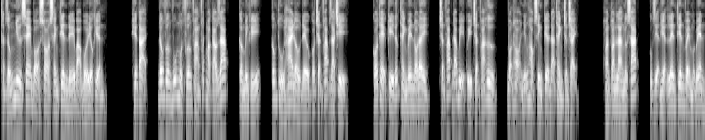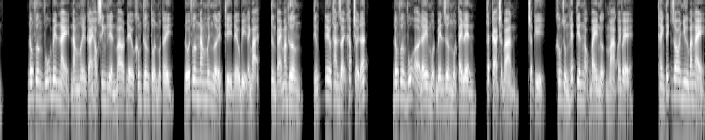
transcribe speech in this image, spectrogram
thật giống như xe bỏ so sánh thiên đế bảo bối điều khiển. Hiện tại, đông phương vũ một phương phảng phất mặc áo giáp, cầm binh khí, công thủ hai đầu đều có trận pháp gia trì. Có thể kỳ đức thành bên đó đây, trận pháp đã bị quỷ trận phá hư, bọn họ những học sinh kia đã thành trận chạy. Hoàn toàn là ngược sát, cục diện hiện lên thiên về một bên đông phương vũ bên này năm mươi cái học sinh liền bao đều không thương tổn một cây, đối phương năm mươi người thì đều bị đánh bại, từng cái mang thương, tiếng kêu than dậy khắp trời đất. Đông phương vũ ở đây một bên dương một tay lên, tất cả trận bàn, trận kỳ, không dùng hết tiên ngọc bay ngược mà quay về. Thành tích do như ban ngày,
